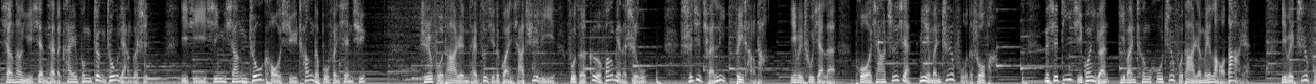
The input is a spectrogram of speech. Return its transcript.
相当于现在的开封、郑州两个市，以及新乡、周口、许昌的部分县区。知府大人在自己的管辖区里负责各方面的事务，实际权力非常大。因为出现了破家知县、灭门知府的说法。那些低级官员一般称呼知府大人为老大人，因为知府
